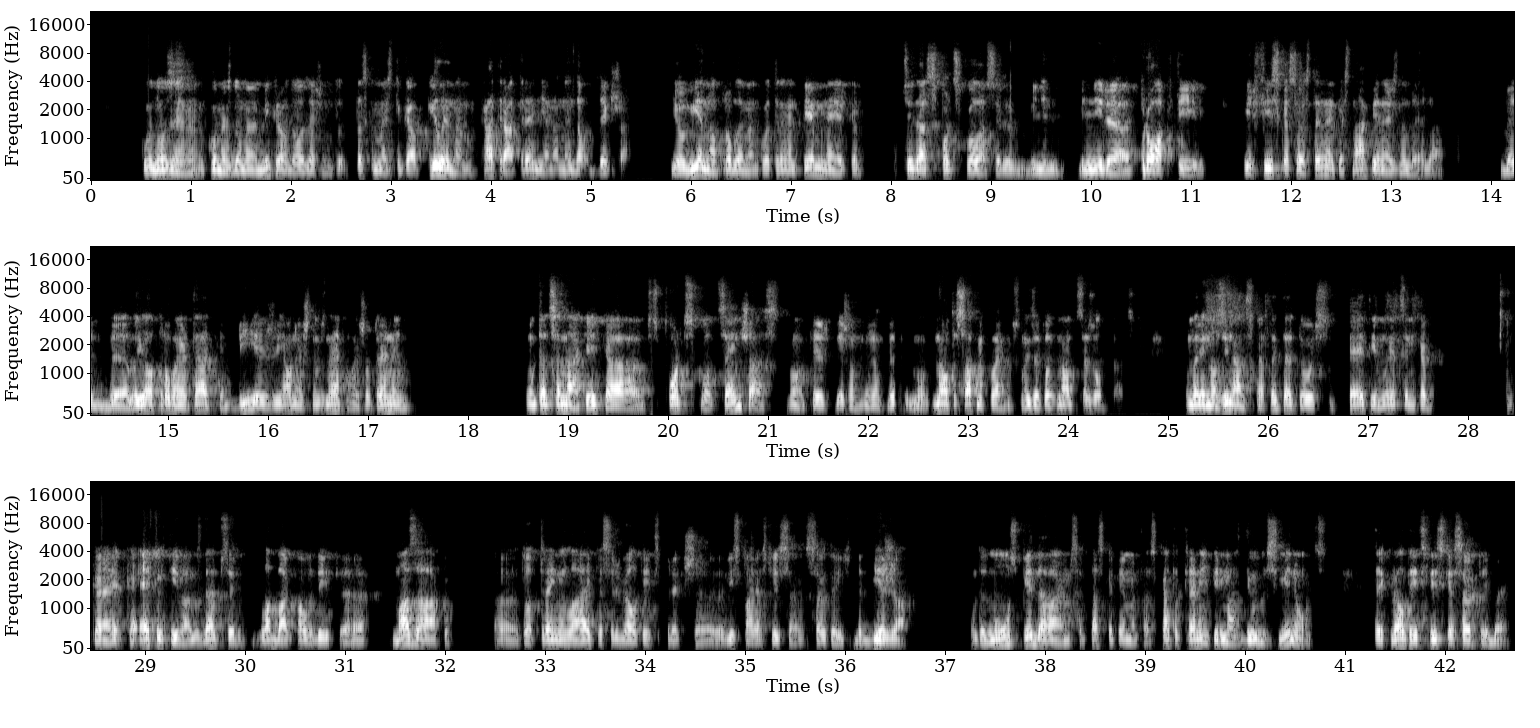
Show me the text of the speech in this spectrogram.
Ko, nozīmē, ko mēs domājam par mikrodozēšanu? Tas, ka mēs tikai pilinam katrā treniņā nedaudz iekšā. Jo viena no problēmām, ko treneris pieminēja, ir, ka citās sporta skolās ir, viņi, viņi ir uh, proaktīvi. Ir fiziskās savas treniņi, kas nāk vienreiz nedēļā. Bet uh, liela problēma ir tāda, ka bieži jaunieši nemaz neapmeklē šo treniņu. Un tad sanāk, ka sporta skola cenšas, no, tieši, tiešām, bet no, nav tas apmeklējums, līdz ar to nav tas rezultāts. Un arī no zinātniskās literatūras pētījuma liecina, ka, ka, ka efektīvāks darbs ir labāk pavadīt uh, mazāku uh, to treniņu laiku, kas ir veltīts priekš uh, vispārējās fiziskās sagatavības, bet biežāk. Un tad mūsu piedāvājums ir tas, ka, piemēram, tās katra treniņa pirmās 20 minūtes tiek veltīts fiziskajai sagatavībai.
